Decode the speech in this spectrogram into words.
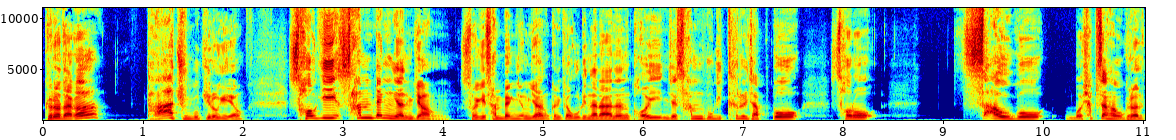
그러다가 다 중국 기록이에요. 서기 300년경, 서기 300년경, 그러니까 우리나라는 거의 이제 삼국이 틀을 잡고 서로 싸우고 뭐 협상하고 그럴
